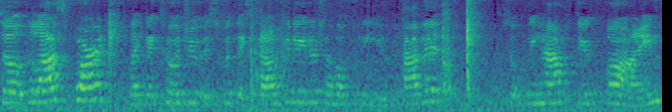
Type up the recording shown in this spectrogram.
So the last part, like I told you, is with a calculator, so hopefully you have it. So we have to find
